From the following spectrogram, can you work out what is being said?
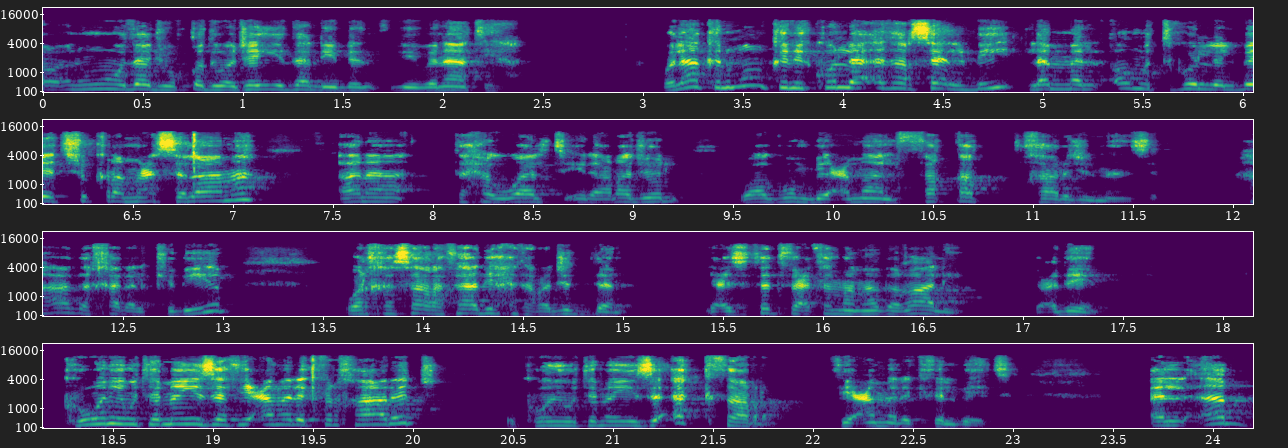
نموذج وقدوه جيدة لبناتها. ولكن ممكن يكون له أثر سلبي لما الأم تقول للبيت شكرا مع السلامة أنا تحولت إلى رجل وأقوم بأعمال فقط خارج المنزل. هذا خلل كبير والخسارة فادحه ترى جدا يعني ستدفع ثمن هذا غالي بعدين. كوني متميزة في عملك في الخارج وكوني متميزة أكثر في عملك في البيت. الأب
